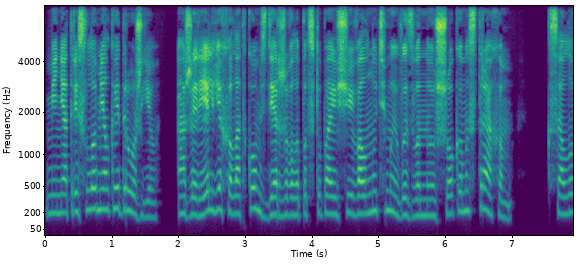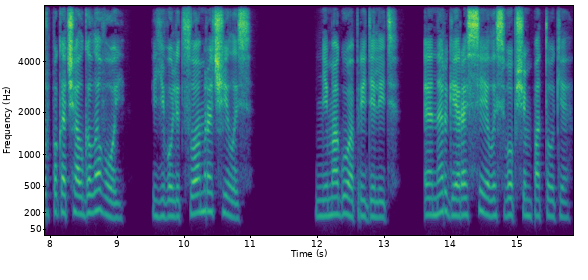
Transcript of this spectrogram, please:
Меня трясло мелкой дрожью, а жерелье холодком сдерживало подступающую волну тьмы, вызванную шоком и страхом. Ксалор покачал головой. Его лицо омрачилось. Не могу определить. Энергия рассеялась в общем потоке.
